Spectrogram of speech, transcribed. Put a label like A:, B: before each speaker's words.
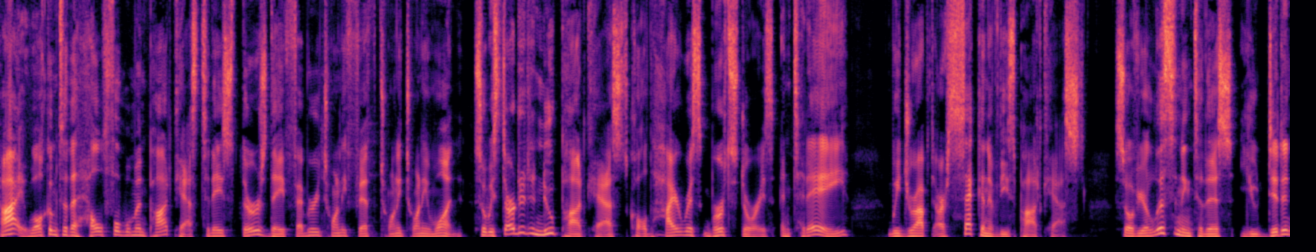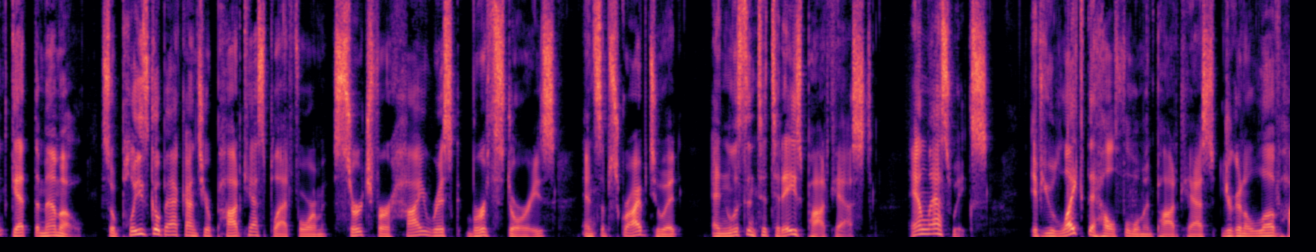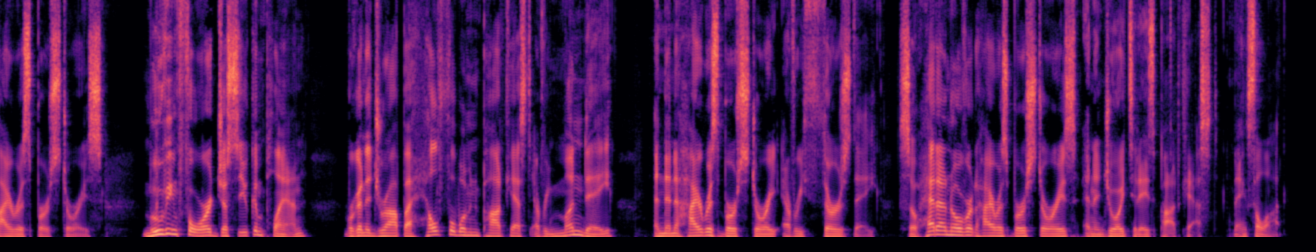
A: Hi, welcome to the Healthful Woman podcast. Today's Thursday, February 25th, 2021. So, we started a new podcast called High Risk Birth Stories, and today we dropped our second of these podcasts. So, if you're listening to this, you didn't get the memo. So, please go back onto your podcast platform, search for High Risk Birth Stories, and subscribe to it, and listen to today's podcast and last week's. If you like the Healthful Woman podcast, you're going to love High Risk Birth Stories. Moving forward, just so you can plan, we're going to drop a Healthful Woman podcast every Monday and then a high risk birth story every Thursday. So head on over to High Risk Birth Stories and enjoy today's podcast. Thanks a lot.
